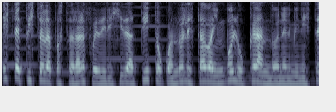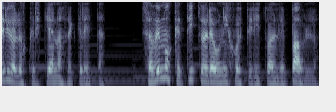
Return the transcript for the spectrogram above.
Esta epístola pastoral fue dirigida a Tito cuando él estaba involucrando en el ministerio a los cristianos de Creta. Sabemos que Tito era un hijo espiritual de Pablo.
